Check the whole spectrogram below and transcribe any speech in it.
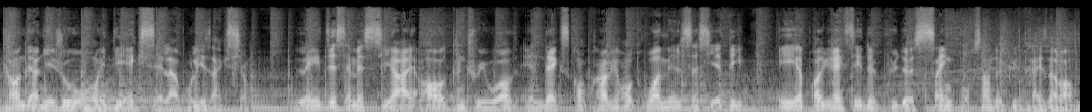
30 derniers jours ont été excellents pour les actions. L'indice MSCI All Country World Index comprend environ 3000 sociétés et a progressé de plus de 5% depuis le 13 novembre.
